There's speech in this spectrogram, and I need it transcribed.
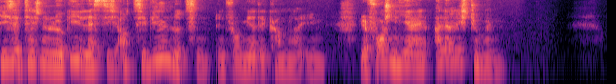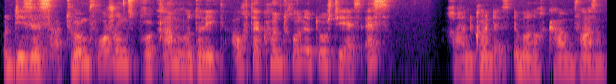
Diese Technologie lässt sich auch zivil nutzen, informierte Kammler ihn. Wir forschen hier in alle Richtungen. Und dieses Atomforschungsprogramm unterliegt auch der Kontrolle durch die SS? Rahn konnte es immer noch kaum fassen.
